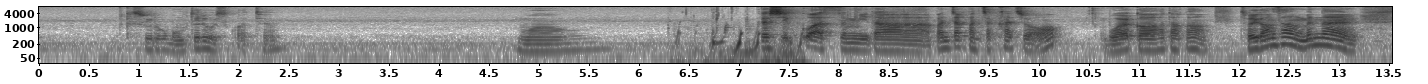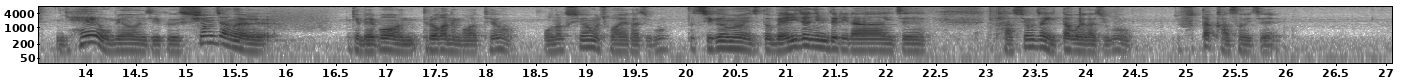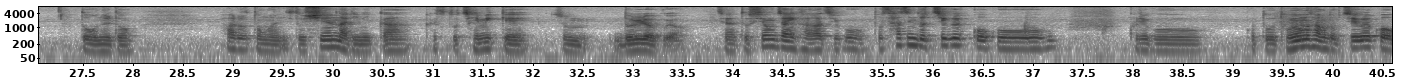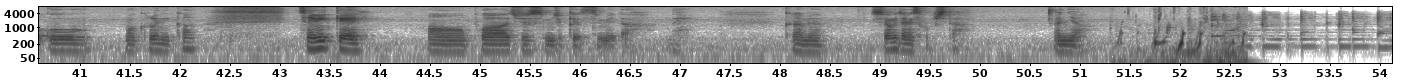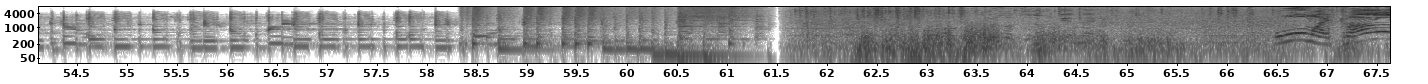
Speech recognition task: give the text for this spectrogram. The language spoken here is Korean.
계속 이러고 멍 때리고 있을 것 같아요. Wow. 네, 씻고 왔습니다. 반짝반짝하죠? 뭐 할까 하다가 저희가 항상 맨날 이 해에 오면 이제 그 수영장을 이렇게 매번 들어가는 것 같아요. 워낙 수영을 좋아해가지고 또 지금은 이제 또 매니저님들이랑 이제 다 수영장이 있다고 해가지고 후딱 가서 이제 또 오늘도 하루 동안 이제 또 쉬는 날이니까 그래서 또 재밌게 좀 놀려고요. 제가 또 수영장에 가가지고 또 사진도 찍을 거고 그리고 또 동영상도 찍을 거고 뭐 그러니까 재밌게 어, 보아주셨으면 좋겠습니다. 네. 그러면 수영장에서 봅시다. 안녕. 오 마이 갓!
